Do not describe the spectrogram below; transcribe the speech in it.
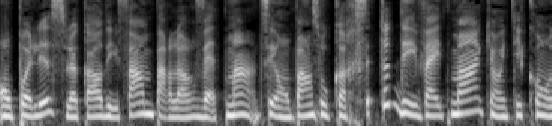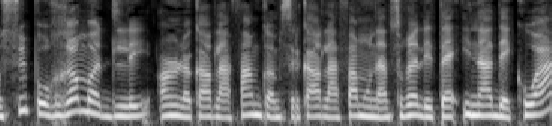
on police le corps des femmes par leurs vêtements? Tu sais, on pense au corset, tous des vêtements qui ont été conçus pour remodeler un le corps de la femme comme si le corps de la femme au naturel était inadéquat,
